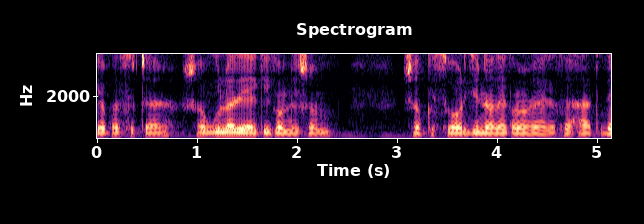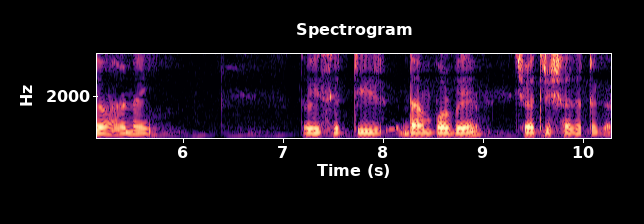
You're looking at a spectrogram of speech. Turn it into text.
ক্যাপাসিটার সবগুলারই একই কন্ডিশন সব কিছু অরিজিনাল এখনও রয়ে গেছে হাত দেওয়া হয় নাই। তো এই সেটটির দাম পড়বে ছয়ত্রিশ হাজার টাকা।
